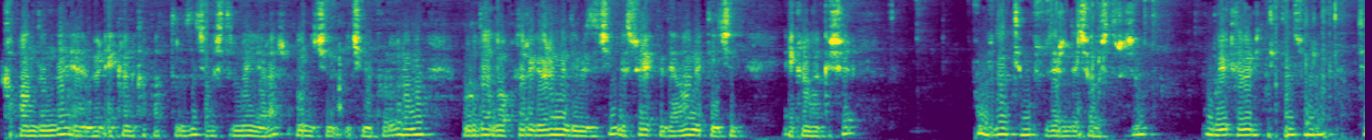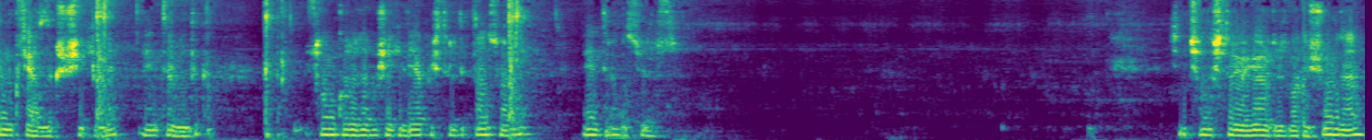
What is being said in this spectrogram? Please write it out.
kapandığında yani böyle ekranı kapattığınızda çalıştırmaya yarar. Onun için içine kurulur ama burada logları göremediğimiz için ve sürekli devam ettiği için ekran akışı o Timux üzerinde çalıştıracağım. Bu yükleme bittikten sonra Timux yazdık şu şekilde. Enter'ladık. Son kodu da bu şekilde yapıştırdıktan sonra Enter'a basıyoruz. Şimdi çalıştırıyor gördünüz. Bakın şurada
